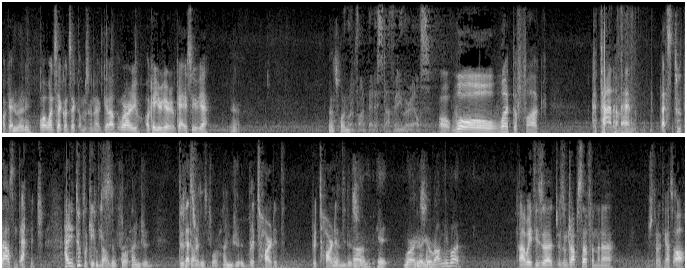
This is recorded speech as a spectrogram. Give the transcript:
Okay. You ready? Well, one sec, one sec. I'm just gonna get out. Where are you? Okay, you're here. Okay, I see you. Yeah. Yeah. That's You one. won't find better stuff anywhere else. Oh, whoa! What the fuck? Katana, man. That's 2,000 damage. How do you duplicate Two these? thousand four hundred. Dude, that's Two re- thousand four hundred. retarded. Retarded. And this. Uh, one. okay, where are you? Are you one? around me, Vlad? Ah, wait. He's uh, he's gonna drop stuff. I'm gonna. Just anything else? Oh,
